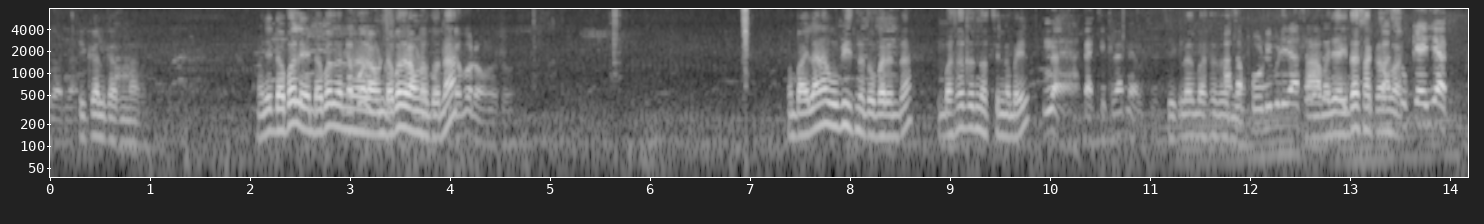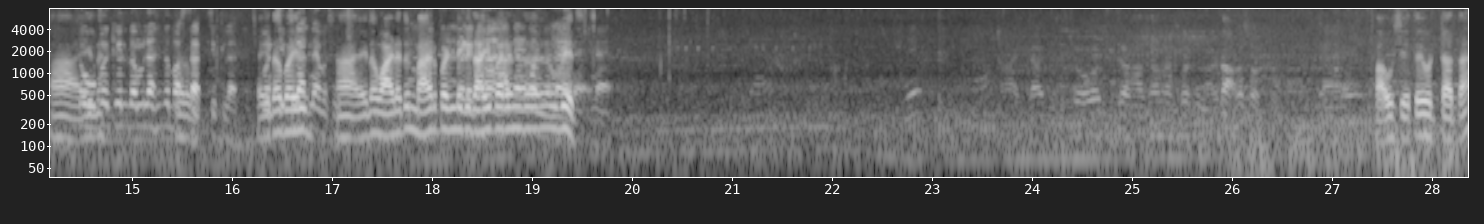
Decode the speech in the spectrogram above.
करणार. चिखल करणार. म्हणजे डबल आहे डबल राऊंड डबल राऊंड होतो ना? डबल राहून होतो. बैलांना उभीच ना तोपर्यंत बसतच नसतील ना बैल नाही आता चिखलात नाही. चिखलात बसतच असा नाही फोडी बिडी हा, म्हणजे एकदा सकाळ- हा एकदा उभं केलं दमलं असेल तर बसतात चिखलात पण एकदा चिखलात बैल नाही बसत. हा एकदा वाड्यातून बाहेर पडले की एकदा जाईपर्यंत उभेच नाही, नाही, पाऊस येतोय वाटतं आता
